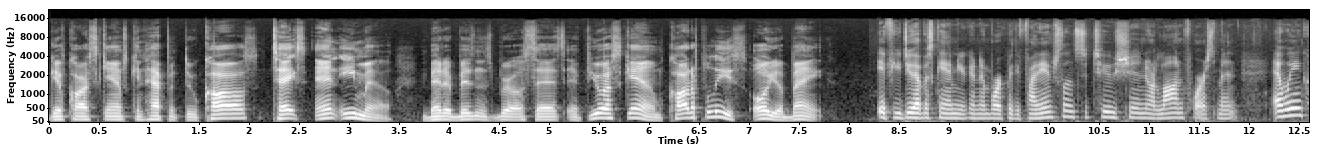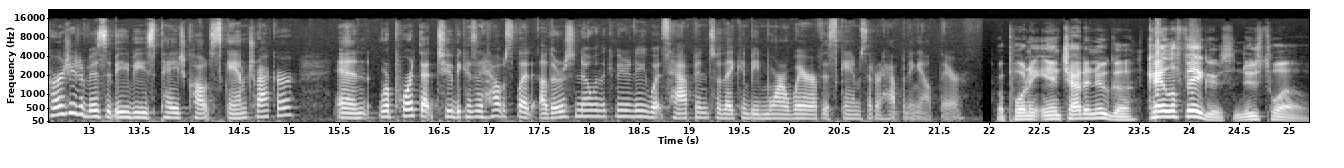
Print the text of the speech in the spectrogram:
Gift card scams can happen through calls, text, and email. Better Business Bureau says if you're a scam, call the police or your bank. If you do have a scam, you're going to work with your financial institution or law enforcement. And we encourage you to visit BBB's page called Scam Tracker and report that too because it helps let others know in the community what's happened so they can be more aware of the scams that are happening out there. Reporting in Chattanooga, Kayla Figures, News 12.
